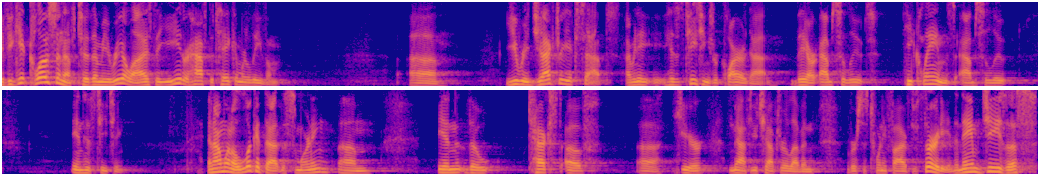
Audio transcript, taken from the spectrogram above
If you get close enough to them, you realize that you either have to take them or leave them. Uh, you reject or you accept. I mean, his teachings require that. They are absolute. He claims absolute in his teaching. And I want to look at that this morning um, in the text of uh, here, Matthew chapter 11, verses 25 through 30. The name Jesus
